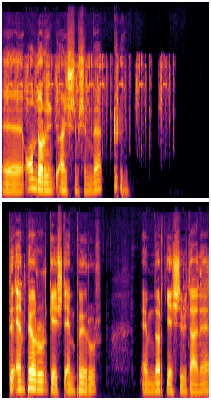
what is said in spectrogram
Ee, 14. açtım şimdi. The Emperor geçti. Emperor. M4 geçti bir tane.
